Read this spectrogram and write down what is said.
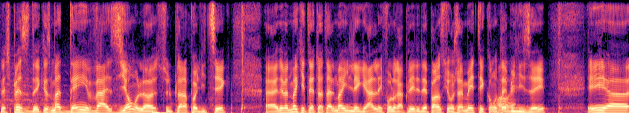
une espèce de quasiment d'invasion là, sur le plan politique. Euh, un événement qui était totalement illégal, il faut le rappeler, des dépenses qui n'ont jamais été comptabilisées. Ah Et euh,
